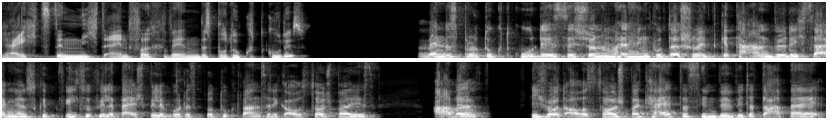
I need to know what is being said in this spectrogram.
Reicht es denn nicht einfach, wenn das Produkt gut ist? Wenn das Produkt gut ist, ist schon einmal ein guter Schritt getan, würde ich sagen. Es gibt viel zu viele Beispiele, wo das Produkt wahnsinnig austauschbar ist. Aber Stichwort Austauschbarkeit, da sind wir wieder dabei,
